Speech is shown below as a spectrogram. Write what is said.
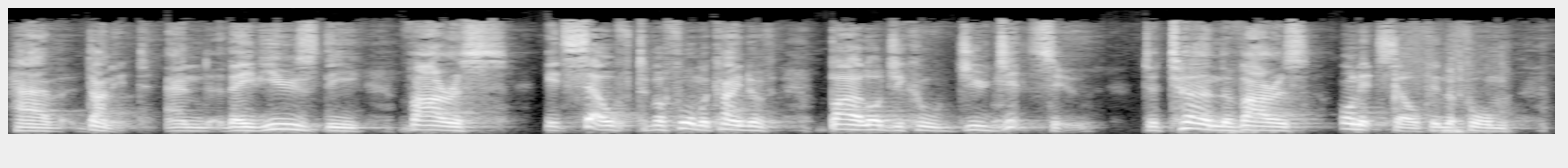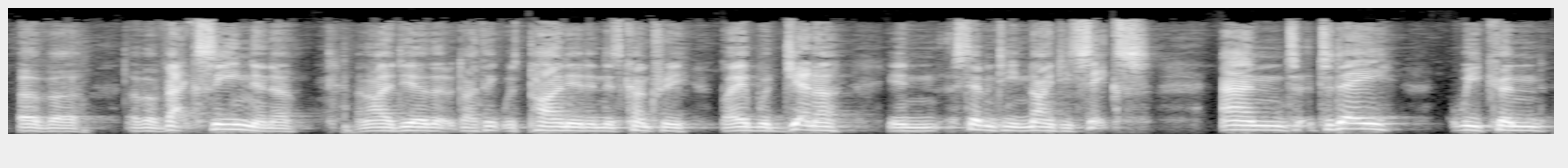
have done it. And they've used the virus itself to perform a kind of biological jujitsu to turn the virus on itself in the form of a, of a vaccine and a, an idea that I think was pioneered in this country by Edward Jenner in 1796. And today we can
